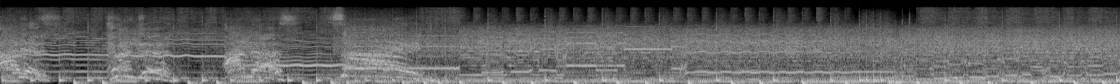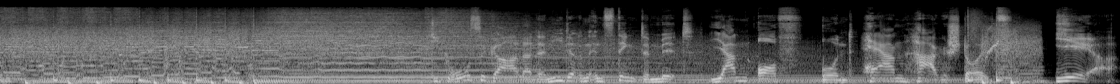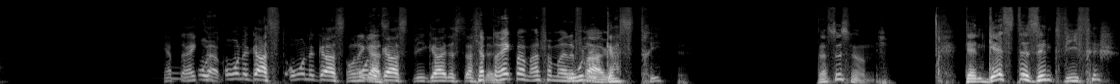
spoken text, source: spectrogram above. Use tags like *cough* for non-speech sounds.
Alles könnte anders sein. Die große Gala der niederen Instinkte mit Jan Off und Herrn Hagestolz. Yeah! Ich habe direkt, Und ohne Gast, ohne Gast, Ohne ohne, Gast. Gast. Wie geil ist das ich hab denn? direkt am Anfang mal eine ohne Frage. Gastritis. Das wissen wir noch nicht. Denn Gäste sind wie Fisch.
